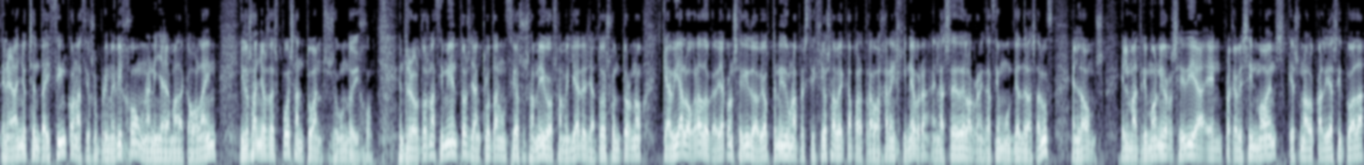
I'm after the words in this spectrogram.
En el año 85 nació su primer hijo, una niña llamada Caroline, y dos años después Antoine, su segundo hijo. Entre los dos nacimientos, Jean-Claude anunció a sus amigos, familiares a todo su entorno que había logrado, que había conseguido, había obtenido una prestigiosa beca para trabajar en Ginebra, en la sede de la Organización Mundial de la Salud, en la OMS. El matrimonio residía en Pregevesin-Moens, que es una localidad situada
